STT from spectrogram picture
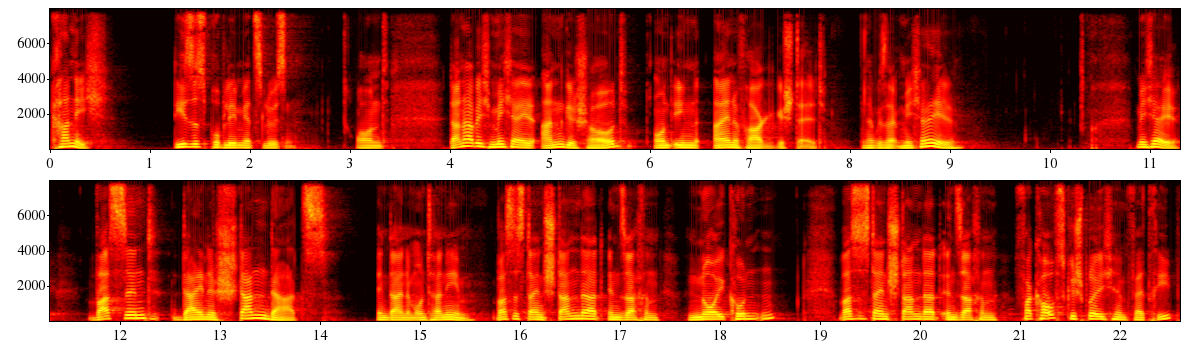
kann ich dieses Problem jetzt lösen? Und dann habe ich Michael angeschaut und ihn eine Frage gestellt. Ich habe gesagt, Michael, Michael, was sind deine Standards in deinem Unternehmen? Was ist dein Standard in Sachen Neukunden? Was ist dein Standard in Sachen Verkaufsgespräche im Vertrieb?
